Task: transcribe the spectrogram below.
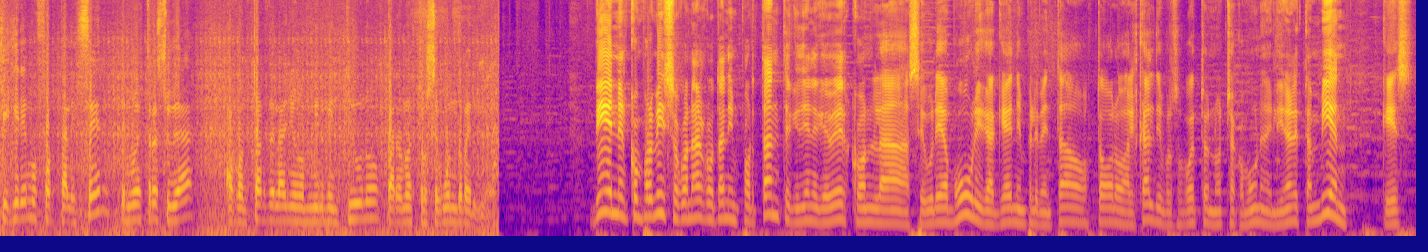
que queremos fortalecer en nuestra ciudad a contar del año 2021 para nuestro segundo periodo. Bien, el compromiso con algo tan importante que tiene que ver con la seguridad pública que han implementado todos los alcaldes y por supuesto en nuestra comuna de Linares también, que es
